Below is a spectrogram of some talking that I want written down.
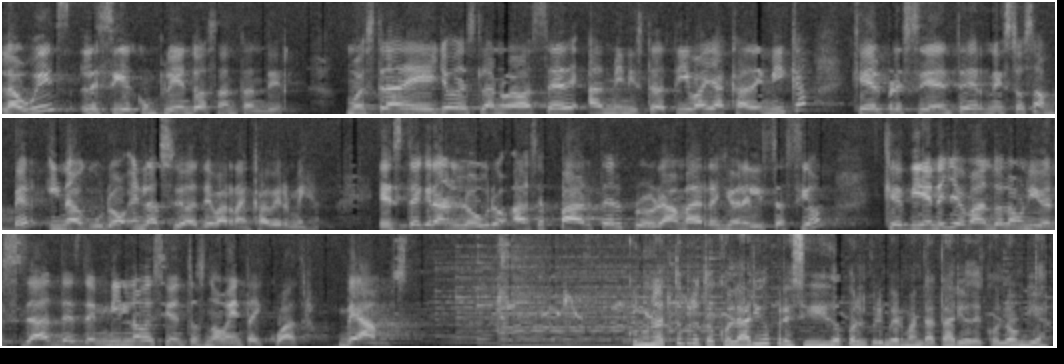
La UIS le sigue cumpliendo a Santander. Muestra de ello es la nueva sede administrativa y académica que el presidente Ernesto Samper inauguró en la ciudad de Barranca Bermeja. Este gran logro hace parte del programa de regionalización que viene llevando la universidad desde 1994. Veamos. Con un acto protocolario presidido por el primer mandatario de Colombia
